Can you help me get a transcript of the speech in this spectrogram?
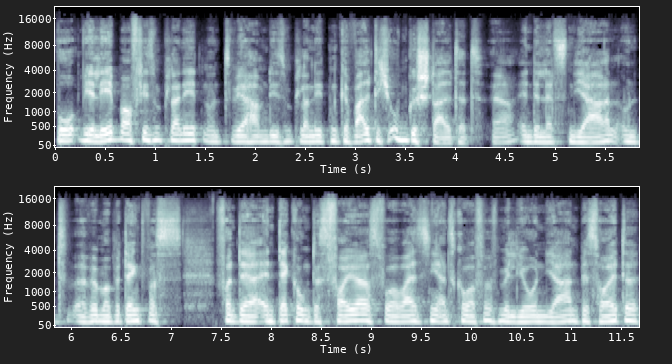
wo wir leben auf diesem Planeten und wir haben diesen Planeten gewaltig umgestaltet, ja, in den letzten Jahren. Und äh, wenn man bedenkt, was von der Entdeckung des Feuers vor, weiß ich nicht, 1,5 Millionen Jahren bis heute,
